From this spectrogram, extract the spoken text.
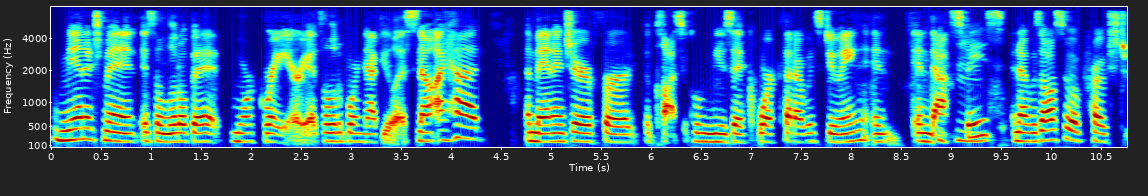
management is a little bit more gray area. It's a little more nebulous. Now I had a manager for the classical music work that I was doing in, in that mm-hmm. space. And I was also approached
